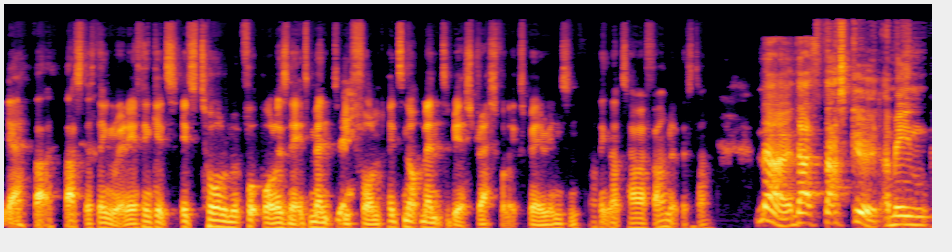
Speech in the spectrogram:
yeah, that, that's the thing, really. I think it's it's tournament football, isn't it? It's meant to yeah. be fun. It's not meant to be a stressful experience, and I think that's how I found it this time. No, that's that's good. I mean,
